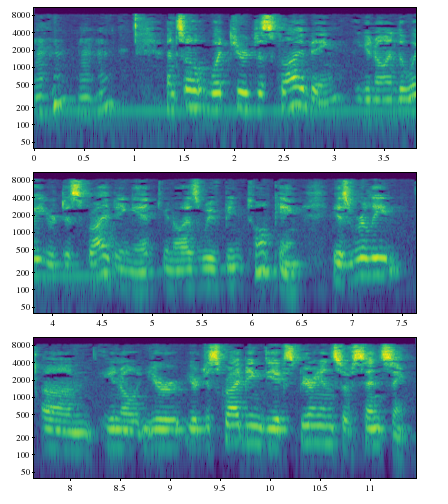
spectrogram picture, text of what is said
Mm-hmm, mm-hmm. And so what you're describing, you know, and the way you're describing it, you know, as we've been talking, is really, um, you know, you're you're describing the experience of sensing,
